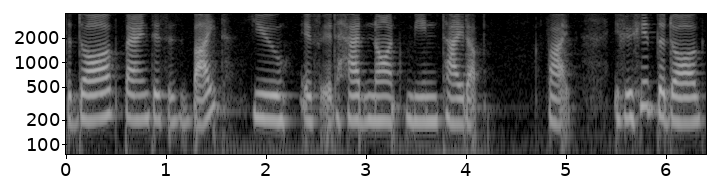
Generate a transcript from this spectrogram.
The dog parenthesis bite you if it had not been tied up. 5. If you hit the dog,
